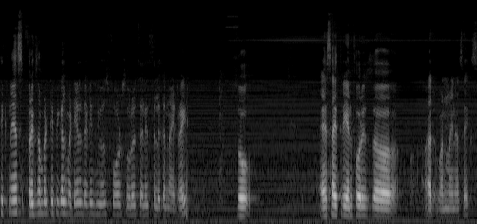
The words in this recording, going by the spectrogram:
thickness, for example, typical material that is used for solar cell is silicon nitride. So Si 3 n 4 is uh, 1 minus x,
